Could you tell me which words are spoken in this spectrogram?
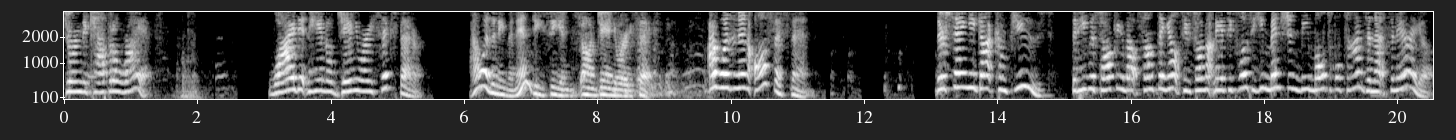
during the Capitol riots. Why I didn't handle January 6th better. I wasn't even in D.C. In, on January 6th. I wasn't in office then. They're saying he got confused, that he was talking about something else. He was talking about Nancy Pelosi. He mentioned me multiple times in that scenario.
